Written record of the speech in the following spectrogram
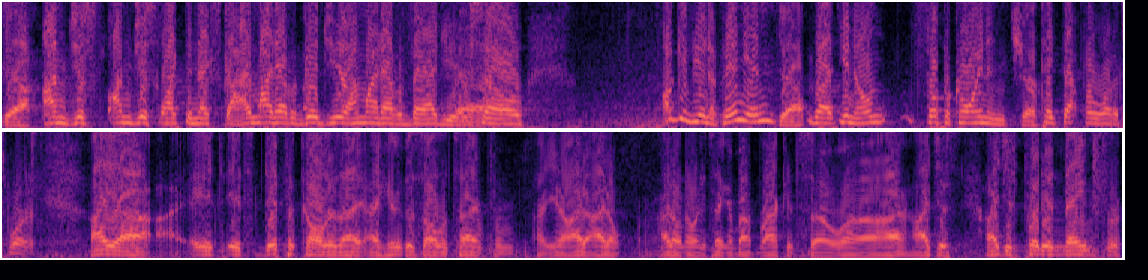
Yeah. I'm just, I'm just like the next guy. I might have a good year, I might have a bad year. Yeah. So I'll give you an opinion. Yeah. But, you know, flip a coin and Sure. take that for what it's worth. I, uh, it, it's difficult, and I, I hear this all the time from, uh, you know, I, I don't, I don't know anything about brackets, so uh, I, I just, I just put in names for,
